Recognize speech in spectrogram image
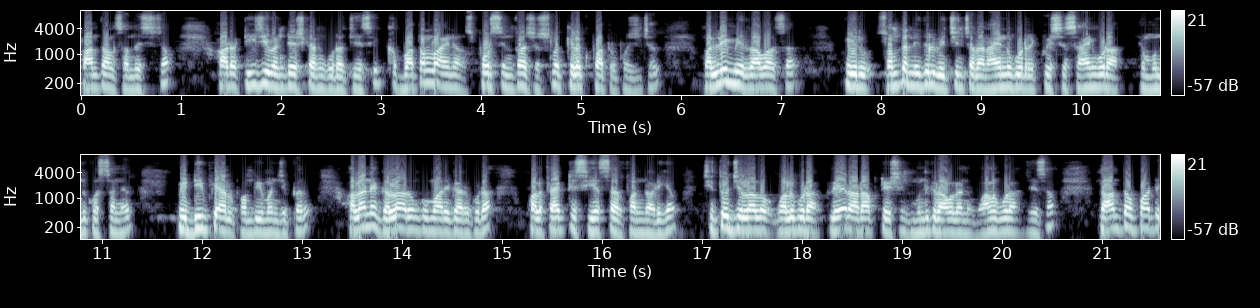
ప్రాంతాలను సందర్శించాం. ఆడ టీజీ వెంకటేష్ గారిని కూడా చేసి గతంలో ఆయన స్పోర్ట్స్ ఇన్ఫ్రాస్ట్రక్చర్లో కీలక పాత్ర పోషించారు. మళ్ళీ మీరు రావాలి సార్. మీరు సొంత నిధులు వెచ్చించాలని ఆయన కూడా రిక్వెస్ట్ చేసి ఆయన కూడా నేను ముందుకు వస్తున్నారు మీ డిపిఆర్లు పంపించమని చెప్పారు. అలానే గల్లారం కుమారి గారు కూడా వాళ్ళ ఫ్యాక్టరీ సిఎస్ఆర్ ఫండ్ అడిగాం. చిత్తూరు జిల్లాలో వాళ్ళు కూడా ప్లేయర్ అడాప్టేషన్ ముందుకు రావాలని వాళ్ళు కూడా చేశాం. దాంతోపాటు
